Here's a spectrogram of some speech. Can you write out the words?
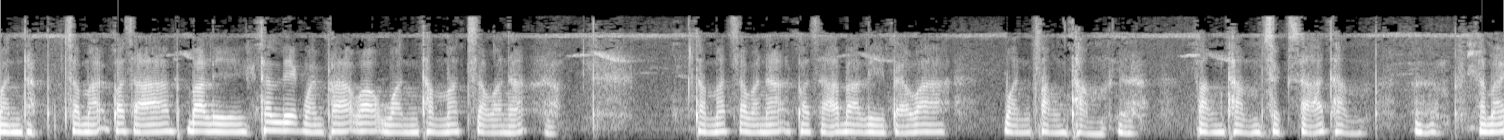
วันสมภาษาบาลีท่านเรียกวันพระว่าวันธรรมัสวนะธรรมัสวนะภาษาบาลีแปลว่า วันฟังธรรมฟังธรรม ศึกษาธรรมสมัย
